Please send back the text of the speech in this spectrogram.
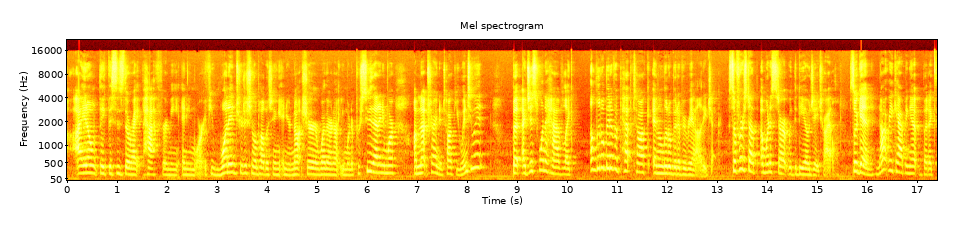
I don't think this is the right path for me anymore. If you wanted traditional publishing and you're not sure whether or not you want to pursue that anymore, I'm not trying to talk you into it, but I just want to have like a little bit of a pep talk and a little bit of a reality check. So first up, I want to start with the DOJ trial. So again, not recapping it, but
